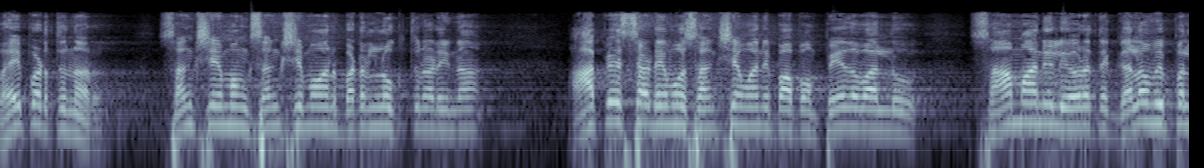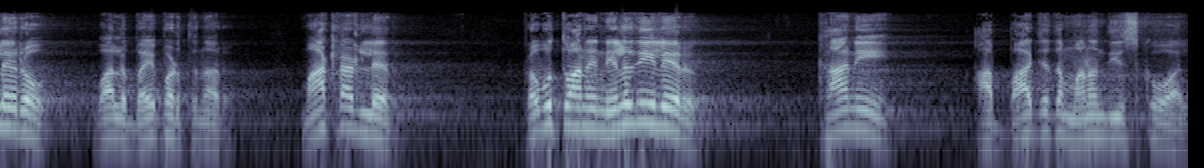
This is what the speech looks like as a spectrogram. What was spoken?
భయపడుతున్నారు. సంక్షేమం సంక్షేమం అని బటన్ నొక్కుతున్నాడు ఈయన. ఆపేస్తాడేమో సంక్షేమాన్ని పాపం పేదవాళ్ళు సామాన్యులు ఎవరైతే గలం విప్పలేరో వాళ్ళు భయపడుతున్నారు. మాట్లాడలేరు. ప్రభుత్వాన్ని నిలదీయలేరు. కానీ ఆ బాధ్యత మనం తీసుకోవాలి.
